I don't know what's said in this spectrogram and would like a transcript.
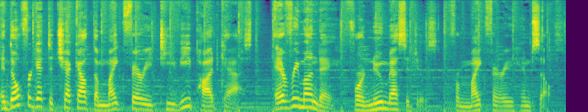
And don't forget to check out the Mike Ferry TV podcast every Monday for new messages from Mike Ferry himself.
